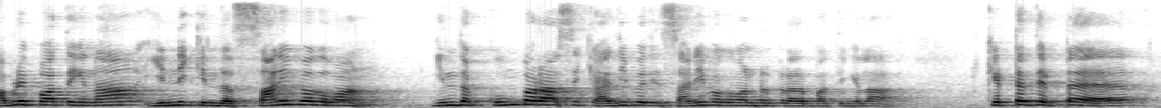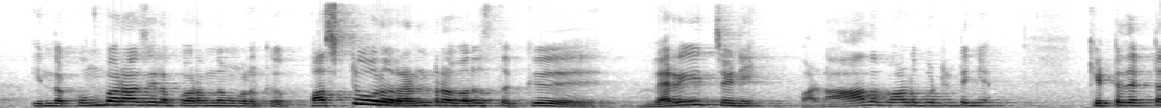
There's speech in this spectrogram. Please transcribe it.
அப்படி பார்த்தீங்கன்னா இன்னைக்கு இந்த சனி பகவான் இந்த கும்பராசிக்கு அதிபதி சனி பகவான் இருக்கிறார் பார்த்தீங்களா? கிட்டத்தட்ட இந்த கும்பராசியில் பிறந்தவங்களுக்கு ஃபஸ்ட்டு ஒரு ரெண்டரை வருஷத்துக்கு விரைய சனி படாத பாடுபட்டுட்டீங்க. கிட்டத்தட்ட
